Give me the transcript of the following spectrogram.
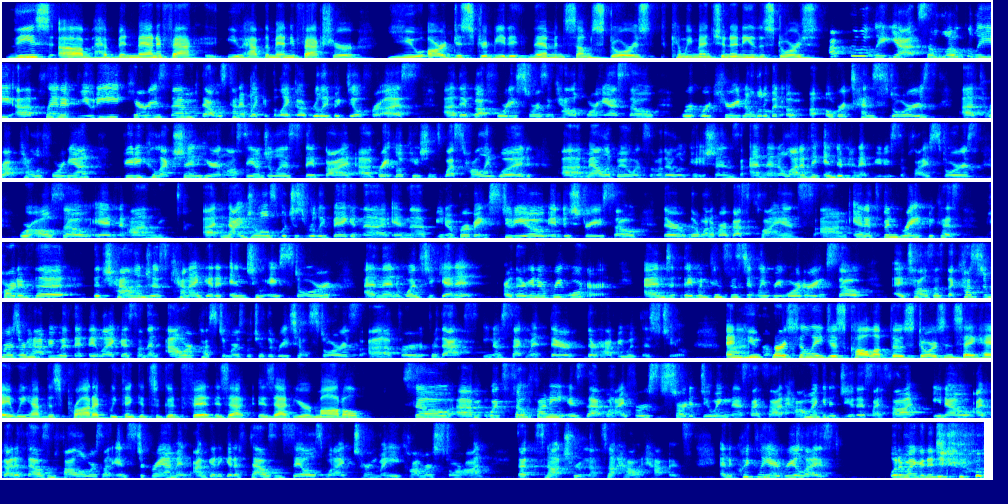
these um, have been manufactured you have the manufacturer you are distributing them in some stores. Can we mention any of the stores? Absolutely yeah. So locally uh, planet beauty carries them. That was kind of like like a really big deal for us. Uh, they've got 40 stores in california so we're, we're carrying a little bit of uh, over 10 stores uh, throughout california beauty collection here in Los Angeles. They've got uh, great locations, West Hollywood, uh, Malibu, and some other locations. And then a lot of the independent beauty supply stores. We're also in um, uh, Nigel's, which is really big in the in the you know Burbank studio industry. So they're they're one of our best clients, um, and it's been great because part of the the challenge is can I get it into a store, and then once you get it, are they going to reorder? And they've been consistently reordering. So it tells us that customers are happy with it, they like us, and then our customers, which are the retail stores uh, for for that you know segment, they're they're happy with this too. And uh, you so- personally just call up those stores and say, "Hey, we have this product. We think it's a good fit." Is that is that your model? So um, what's so funny is that when I first started doing this, I thought, how am I going to do this? I thought, you know, I've got a thousand followers on Instagram, and I'm going to get a thousand sales when I turn my e-commerce store on that's not true and that's not how it happens. And quickly i realized what am i going to do?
